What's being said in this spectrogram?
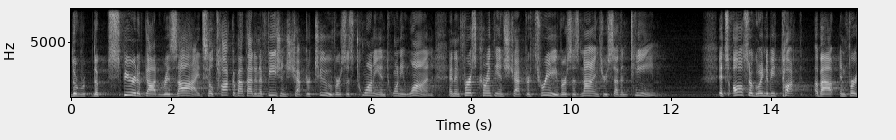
the, the Spirit of God resides. He'll talk about that in Ephesians chapter 2, verses 20 and 21, and in 1 Corinthians chapter 3, verses 9 through 17. It's also going to be talked about in 1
